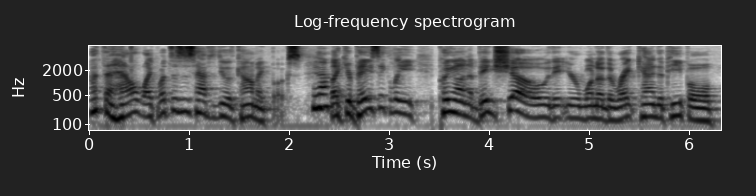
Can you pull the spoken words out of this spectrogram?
what the hell? Like, what does this have to do with comic books? Nothing. Like, you're basically putting on a big show that you're one of the right kind of people.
